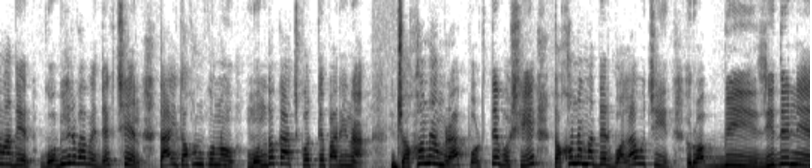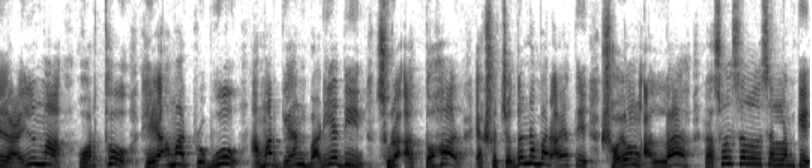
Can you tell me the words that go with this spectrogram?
আমাদের গভীরভাবে দেখছেন, তাই তখন কোনো মন্দ কাজ করতে পারি না। যখন আমরা পড়তে বসি, তখন আমাদের বলা উচিত, রব্বি জিদিনে আইলমা অর্থ, হে আমার প্রভু, আমার জ্ঞান বাড়িয়ে দিন। সুরা আত্মহার একশো চোদ্দ নম্বর আয়াতে স্বয়ং আল্লাহ রাসুল সাল্লাহ সাল্লামকে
